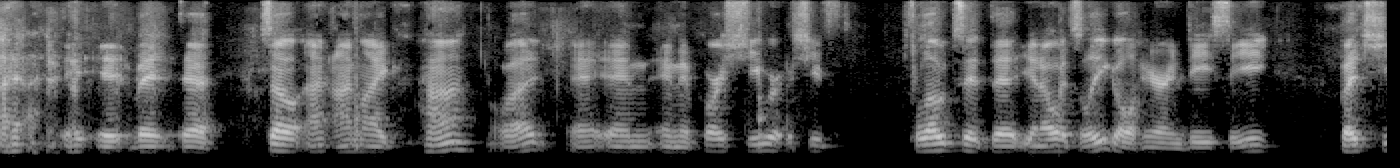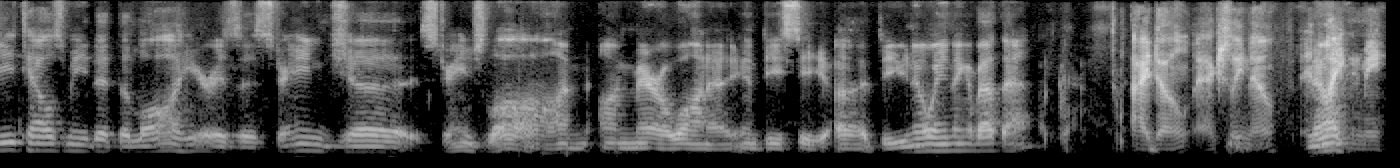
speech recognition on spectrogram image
I, it, but uh, so I, am like, huh, what? And and of course she were she floats it that you know it's legal here in D.C. But she tells me that the law here is a strange, uh, strange law on on marijuana in D.C. Uh, do you know anything about that? I don't actually know. Enlighten no. me.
